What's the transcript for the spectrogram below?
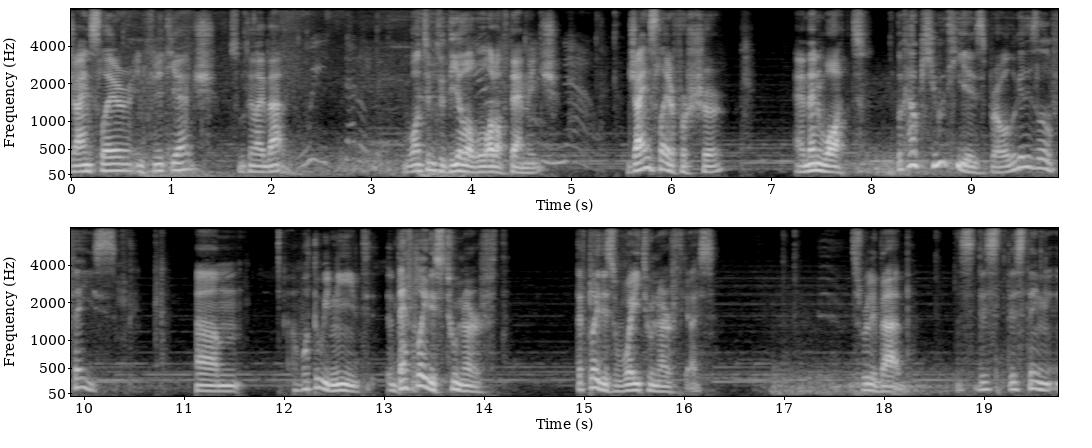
Giant Slayer, Infinity Edge, something like that. We want him to deal a lot of damage. Giant Slayer for sure. And then what? Look how cute he is, bro. Look at his little face. Um, what do we need? Deathblade is too nerfed. Deathblade is way too nerfed, guys. It's really bad. This this this thing.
